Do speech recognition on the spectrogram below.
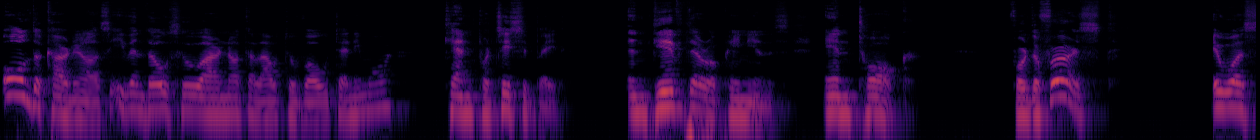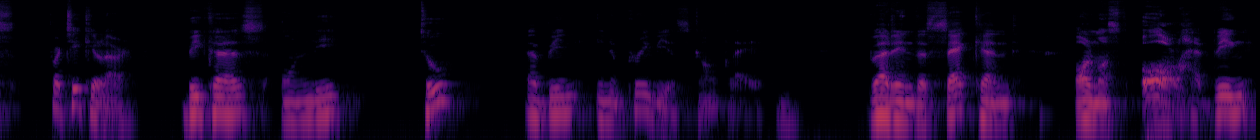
all the cardinals, even those who are not allowed to vote anymore, can participate and give their opinions and talk. For the first, it was particular because only two have been in a previous conclave. But in the second, almost all have been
